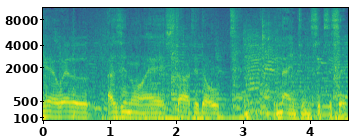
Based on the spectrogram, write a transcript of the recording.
Yeah, well, as you know, I started out 1967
